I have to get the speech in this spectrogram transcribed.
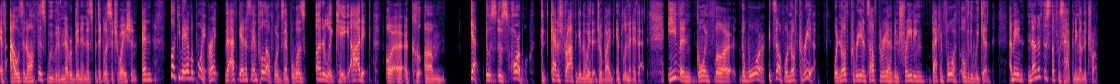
If I was in office, we would have never been in this particular situation. And look, he may have a point, right? The Afghanistan pullout, for example, was utterly chaotic or, or um, yeah, it was it was horrible, catastrophic in the way that Joe Biden implemented that. Even going for the war itself, or North Korea, where North Korea and South Korea have been trading back and forth over the weekend. I mean, none of this stuff was happening under Trump.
